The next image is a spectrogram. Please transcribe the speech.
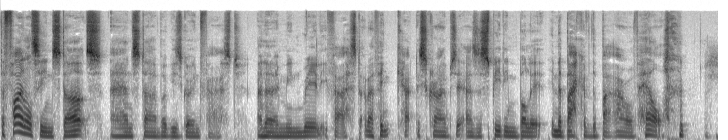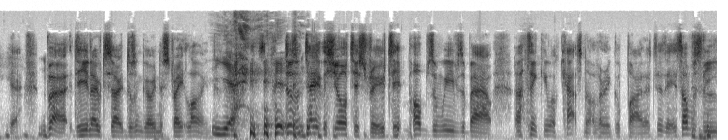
The final scene starts, and Starbug is going fast. And I mean really fast. And I think Cat describes it as a speeding bullet in the back of the bat arrow of hell. Yeah, but do you notice how it doesn't go in a straight line? Yeah. It doesn't take the shortest route. It bobs and weaves about. And I'm thinking, well, Cat's not a very good pilot, is it? It's obviously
